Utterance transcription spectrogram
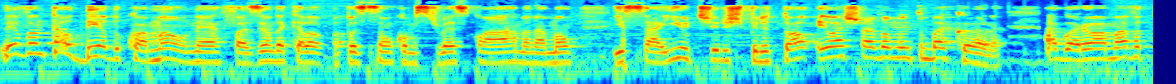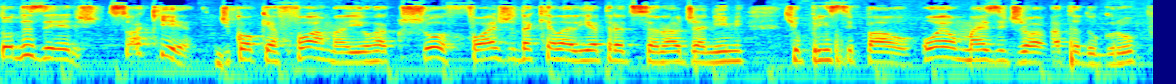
levantar o dedo com a mão, né? Fazendo aquela posição como se estivesse com a arma na mão e sair o tiro espiritual, eu achava muito bacana. Agora, eu amava todos eles. Só que, de qualquer forma, Yu Hakusho foge daquela linha tradicional de anime que o principal ou é o mais idiota do grupo,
